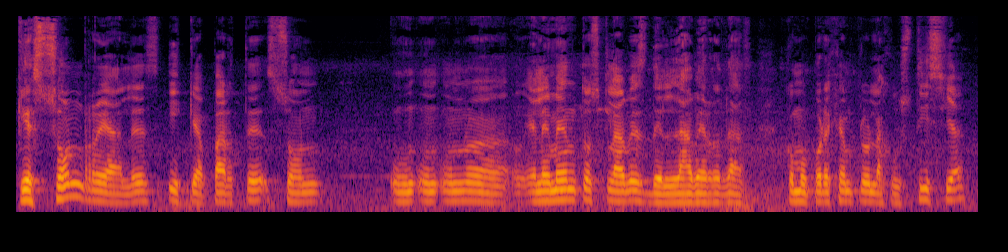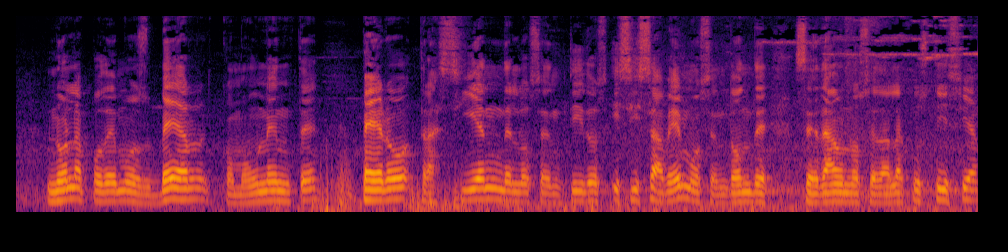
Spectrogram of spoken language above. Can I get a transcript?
que son reales y que aparte son un, elementos claves de la verdad, como por ejemplo la justicia, no la podemos ver como un ente, pero trasciende los sentidos y si sabemos en dónde se da o no se da la justicia,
